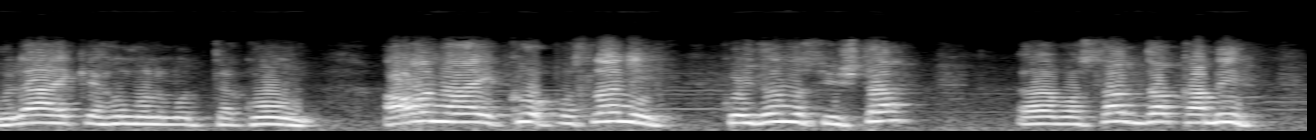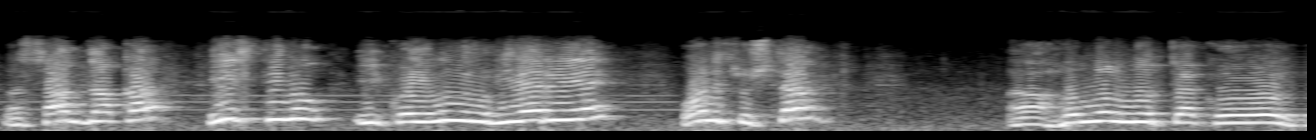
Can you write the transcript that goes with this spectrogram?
أُولَٰئِكَ هُمُ الْمُتَّقُونَ a onaj ko poslanik koji donosi šta vasaddaka bi sadaka, istinu i koji u nju vjeruje oni su šta? Humul mutakun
